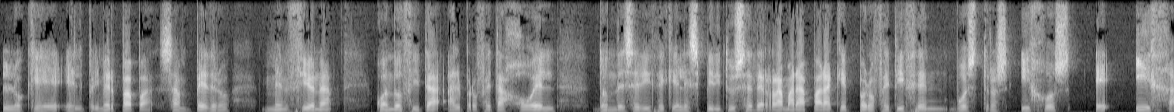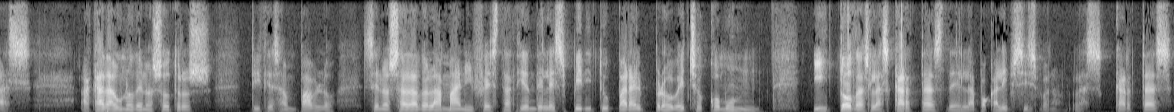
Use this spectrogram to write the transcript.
lo que el primer Papa, San Pedro, menciona cuando cita al profeta Joel donde se dice que el Espíritu se derramará para que profeticen vuestros hijos e hijas. A cada uno de nosotros, dice San Pablo, se nos ha dado la manifestación del Espíritu para el provecho común. Y todas las cartas del Apocalipsis, bueno, las cartas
